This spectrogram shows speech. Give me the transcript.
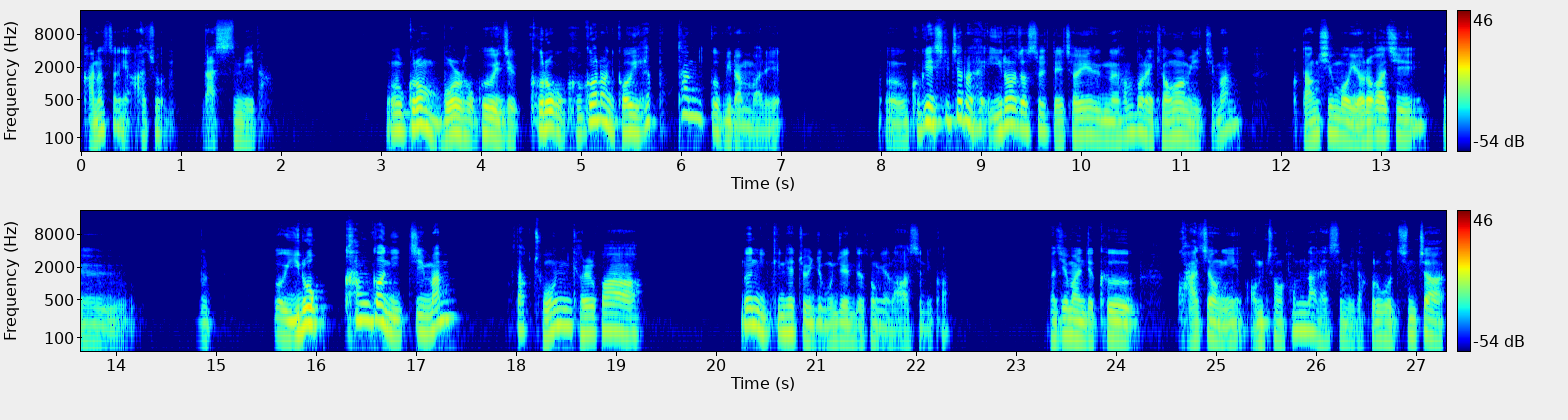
가능성이 아주 낮습니다. 어, 그럼 뭘, 그 이제, 그러고 그거는 거의 핵폭탄급이란 말이에요. 어, 그게 실제로 해- 이루어졌을 때 저희는 한 번의 경험이 있지만, 그 당시 뭐 여러 가지, 어, 뭐, 뭐 이룩한 건 있지만, 그닥 좋은 결과는 있긴 했죠. 이제 문재인 대통령 나왔으니까. 하지만 이제 그 과정이 엄청 험난했습니다. 그리고 진짜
